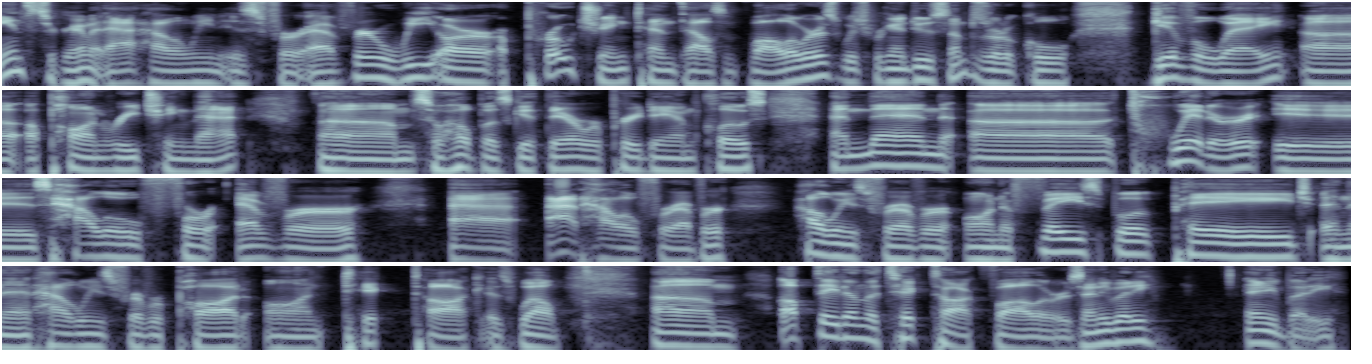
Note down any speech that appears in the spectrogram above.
Instagram at, at Halloween is forever. We are approaching 10,000 followers, which we're going to do some sort of cool giveaway uh, upon reaching that. Um, so help us get there. We're pretty damn close. And then uh, Twitter is Hallow Forever at, at Hallow Forever. Halloween is Forever on a Facebook page, and then Halloween is Forever Pod on TikTok as well. Um, update on the TikTok followers. Anybody? Anybody?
